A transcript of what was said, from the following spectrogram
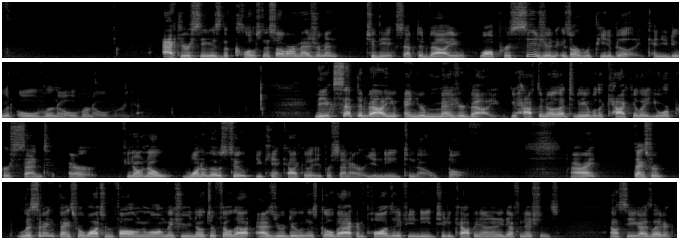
Accuracy is the closeness of our measurement to the accepted value, while precision is our repeatability. Can you do it over and over and over again? The accepted value and your measured value. You have to know that to be able to calculate your percent error. If you don't know one of those two, you can't calculate your percent error. You need to know both. All right? Thanks for listening. Thanks for watching and following along. Make sure your notes are filled out as you're doing this. Go back and pause it if you need to to copy down any definitions. I'll see you guys later.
